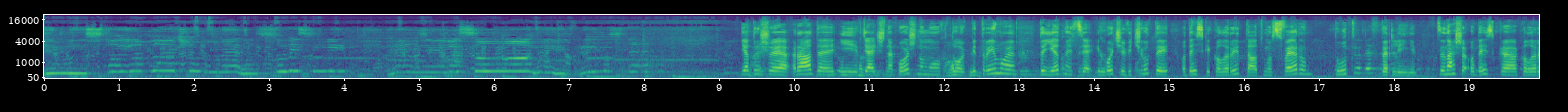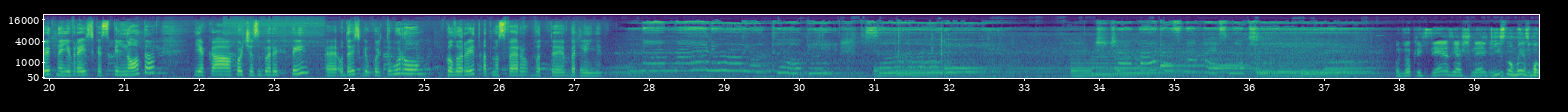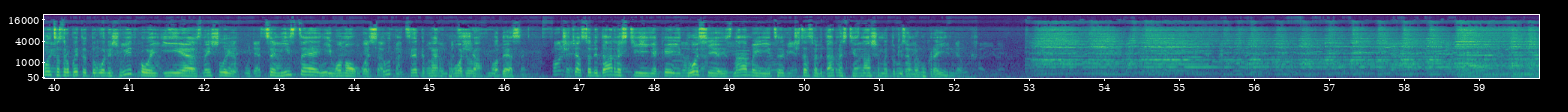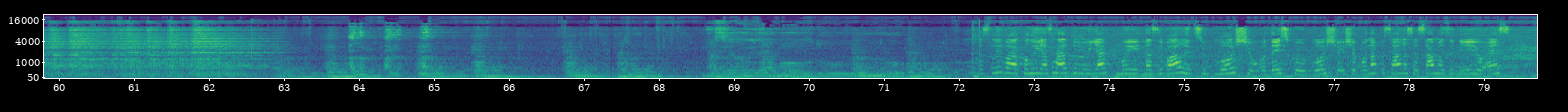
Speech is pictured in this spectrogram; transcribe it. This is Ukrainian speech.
Те місто я бачу не раз у вісні, граливе солоне Христе. Я дуже рада і вдячна кожному, хто підтримує, доєднується і хоче відчути одеський колорит та атмосферу тут, в Берліні. Це наша одеська колоритна єврейська спільнота, яка хоче зберегти е, одеську культуру, колорит, атмосферу в е, Берліні. Дійсно, ми змогли це зробити доволі швидко і знайшли це місце, і воно ось тут. І це тепер площа Одеси. Відчуття солідарності, яке і досі з нами, і це відчуття солідарності з нашими друзями в Україні. Щаслива, коли я згадую, як ми називали цю площу одеською площею, щоб вона писалася саме з однією С,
